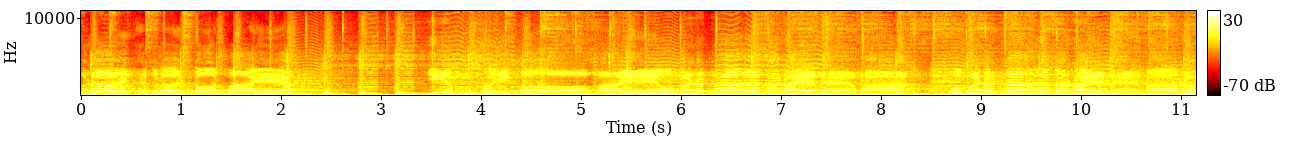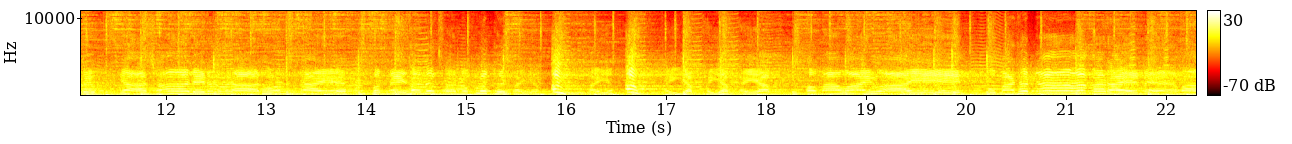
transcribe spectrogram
ก็เลยแค่ก็เลยดอดไปเยี่ยมเธออีกต่อไปมาเถิดนะก็ไรแม่มามาเถิดนะก็ไรแม่มาเร็วๆอย่าช้าเลยนะ ในทะลึกสนุกลุกขึ้นขยับขยับขยับขยับขยับเข้ามาไหวไหวกูมาเถิดนะอะไรแม่มา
